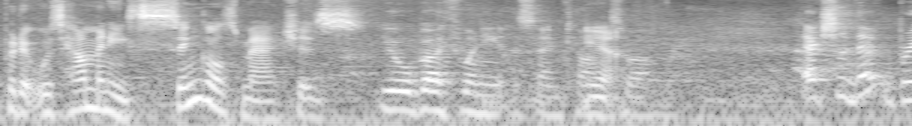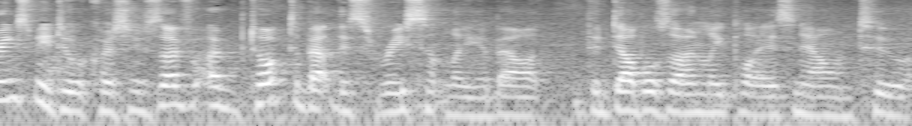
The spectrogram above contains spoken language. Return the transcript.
but it was how many singles matches. You were both winning at the same time Yeah. as well. Actually, that brings me to a question because I've, I've talked about this recently about the doubles only players now on tour.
